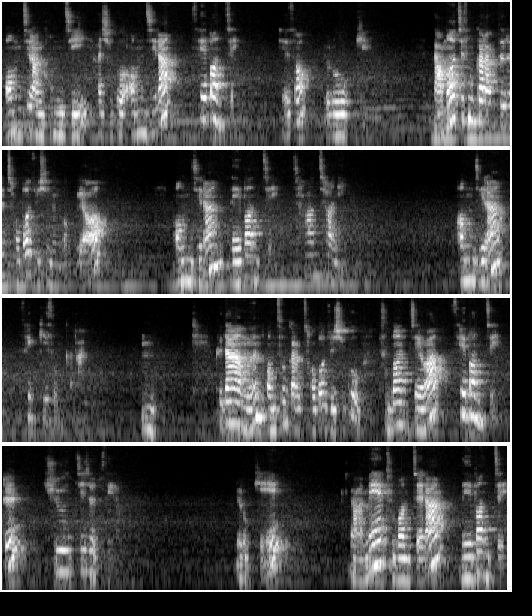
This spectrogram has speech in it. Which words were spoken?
엄지랑 검지 하시고 엄지랑 세 번째 해서 이렇게 나머지 손가락들은 접어 주시는 거고요. 엄지랑 네 번째 천천히 엄지랑 새끼손가락 음. 그 다음은 엄손가락 접어주시고 두 번째와 세 번째를 쭉 찢어주세요. 이렇게 그 다음에 두 번째랑 네 번째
